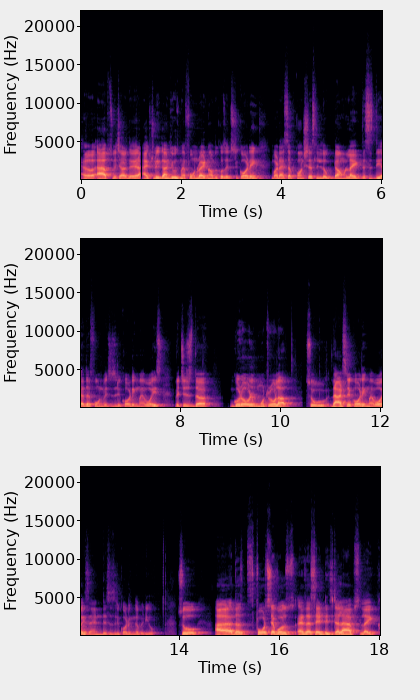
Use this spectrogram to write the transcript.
uh, apps which are there. I actually can't use my phone right now because it's recording, but I subconsciously look down. Like this is the other phone which is recording my voice, which is the good old Motorola. So that's recording my voice, and this is recording the video. So uh, the fourth step was, as I said, digital apps like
